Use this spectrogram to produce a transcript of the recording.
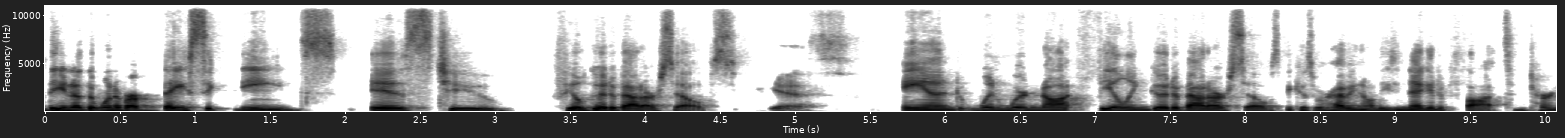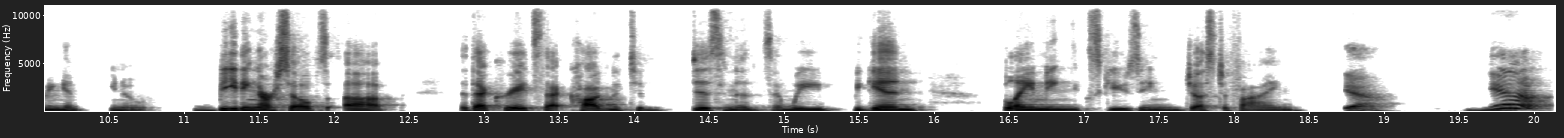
the, you know that one of our basic needs is to feel good about ourselves, Yes. and when we're not feeling good about ourselves because we're having all these negative thoughts and turning it, you know, beating ourselves up, that that creates that cognitive dissonance, and we begin blaming, excusing, justifying. Yeah. Yeah.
